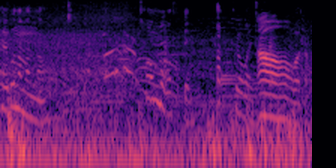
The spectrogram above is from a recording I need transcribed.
달고나 맛나. 처음 먹었을 때 딱 들어가 있어. 아 어, 맞아.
